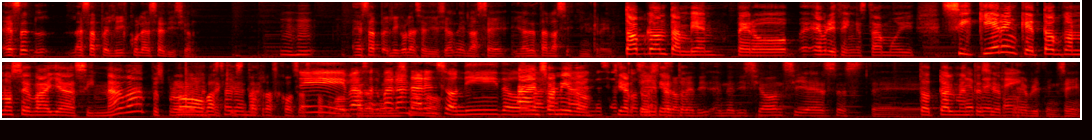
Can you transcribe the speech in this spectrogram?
esa, esa película es edición. Esa película es edición y la hace, y la neta la hace increíble. Top Gun también, pero Everything está muy. Si quieren que Top Gun no se vaya sin nada, pues probablemente No, va a ser en está. otras cosas. Sí, Gun, va, a, va a ganar en sonido. Ah, en sonido, en cierto, cosas. Sí, pero cierto. en, edi- en edición sí es este. Totalmente Everything. cierto. Everything, sí.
